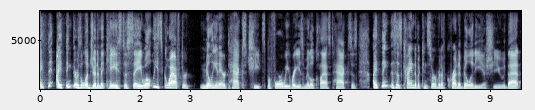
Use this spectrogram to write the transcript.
I, th- I think there's a legitimate case to say well at least go after millionaire tax cheats before we raise middle class taxes. I think this is kind of a conservative credibility issue that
